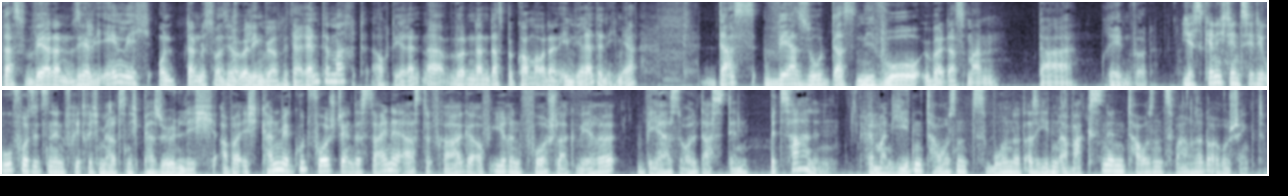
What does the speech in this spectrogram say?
Das wäre dann sicherlich ähnlich und dann müsste man sich noch überlegen, wie man es mit der Rente macht. Auch die Rentner würden dann das bekommen, aber dann eben die Rente nicht mehr. Das wäre so das Niveau, über das man da reden würde. Jetzt kenne ich den CDU-Vorsitzenden Friedrich Merz nicht persönlich, aber ich kann mir gut vorstellen, dass seine erste Frage auf Ihren Vorschlag wäre, wer soll das denn bezahlen, wenn man jeden 1200, also jedem Erwachsenen 1200 Euro schenkt?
